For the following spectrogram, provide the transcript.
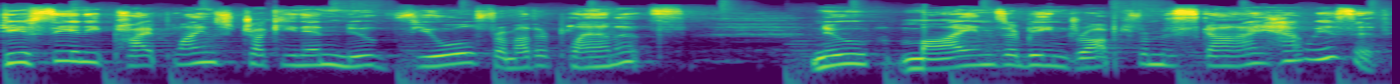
Do you see any pipelines trucking in new fuel from other planets? New mines are being dropped from the sky. How is it?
